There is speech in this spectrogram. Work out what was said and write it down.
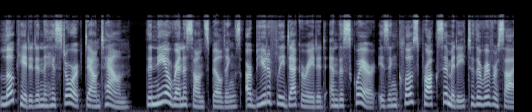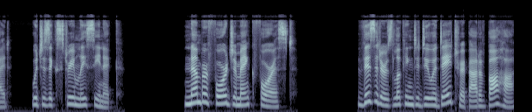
Located in the historic downtown, the Neo Renaissance buildings are beautifully decorated and the square is in close proximity to the riverside, which is extremely scenic. Number 4 Gemenc Forest. Visitors looking to do a day trip out of Baja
